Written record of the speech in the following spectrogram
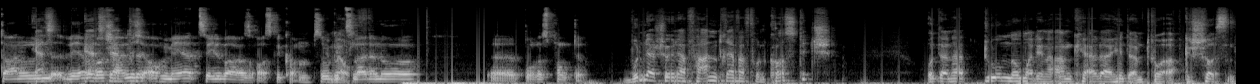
Dann erst, wäre erst wahrscheinlich auch mehr Zählbares rausgekommen. So genau. gibt es leider nur äh, Bonuspunkte. Wunderschöner Fahnentreffer von Kostic. Und dann hat Durm nochmal den armen Kerl da hinterm Tor abgeschossen.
